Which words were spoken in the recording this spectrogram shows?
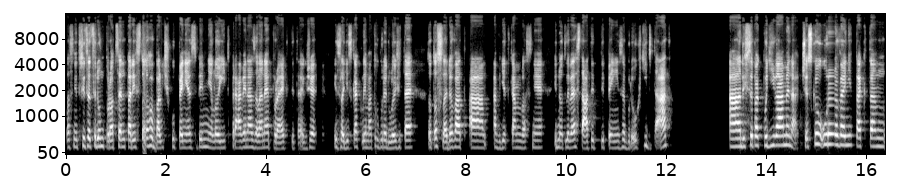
vlastně 37% tady z toho balíčku peněz by mělo jít právě na zelené projekty, takže i z hlediska klimatu bude důležité toto sledovat a, a vidět, kam vlastně jednotlivé státy ty peníze budou chtít dát. A když se pak podíváme na českou úroveň, tak tam um,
